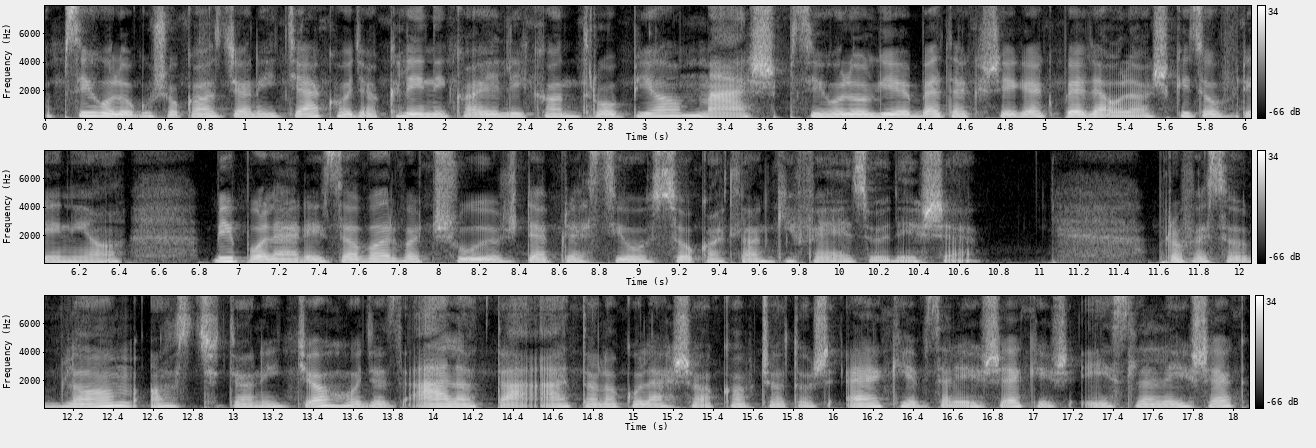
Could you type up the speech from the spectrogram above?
A pszichológusok azt gyanítják, hogy a klinikai likantrópia más pszichológiai betegségek, például a skizofrénia, bipoláris zavar vagy súlyos depresszió szokatlan kifejeződése. Professzor Blum azt gyanítja, hogy az állattá átalakulással kapcsolatos elképzelések és észlelések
